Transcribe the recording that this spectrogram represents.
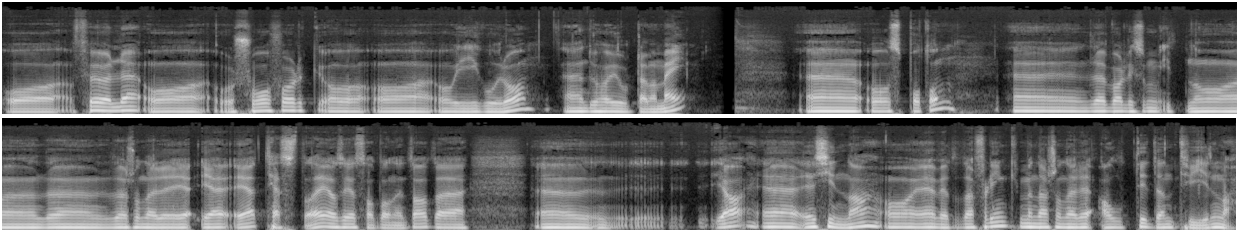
å føle og, og se folk og, og, og gi god råd. Du har gjort det med meg. Eh, og spot on. Eh, det var liksom ikke noe eh, Det, det er sånn der, Jeg, jeg, jeg testa det. Altså jeg sa til Anita at jeg, Ja, jeg, jeg kinna, og jeg vet at jeg er flink, men det er sånn der, alltid den tvilen, da.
